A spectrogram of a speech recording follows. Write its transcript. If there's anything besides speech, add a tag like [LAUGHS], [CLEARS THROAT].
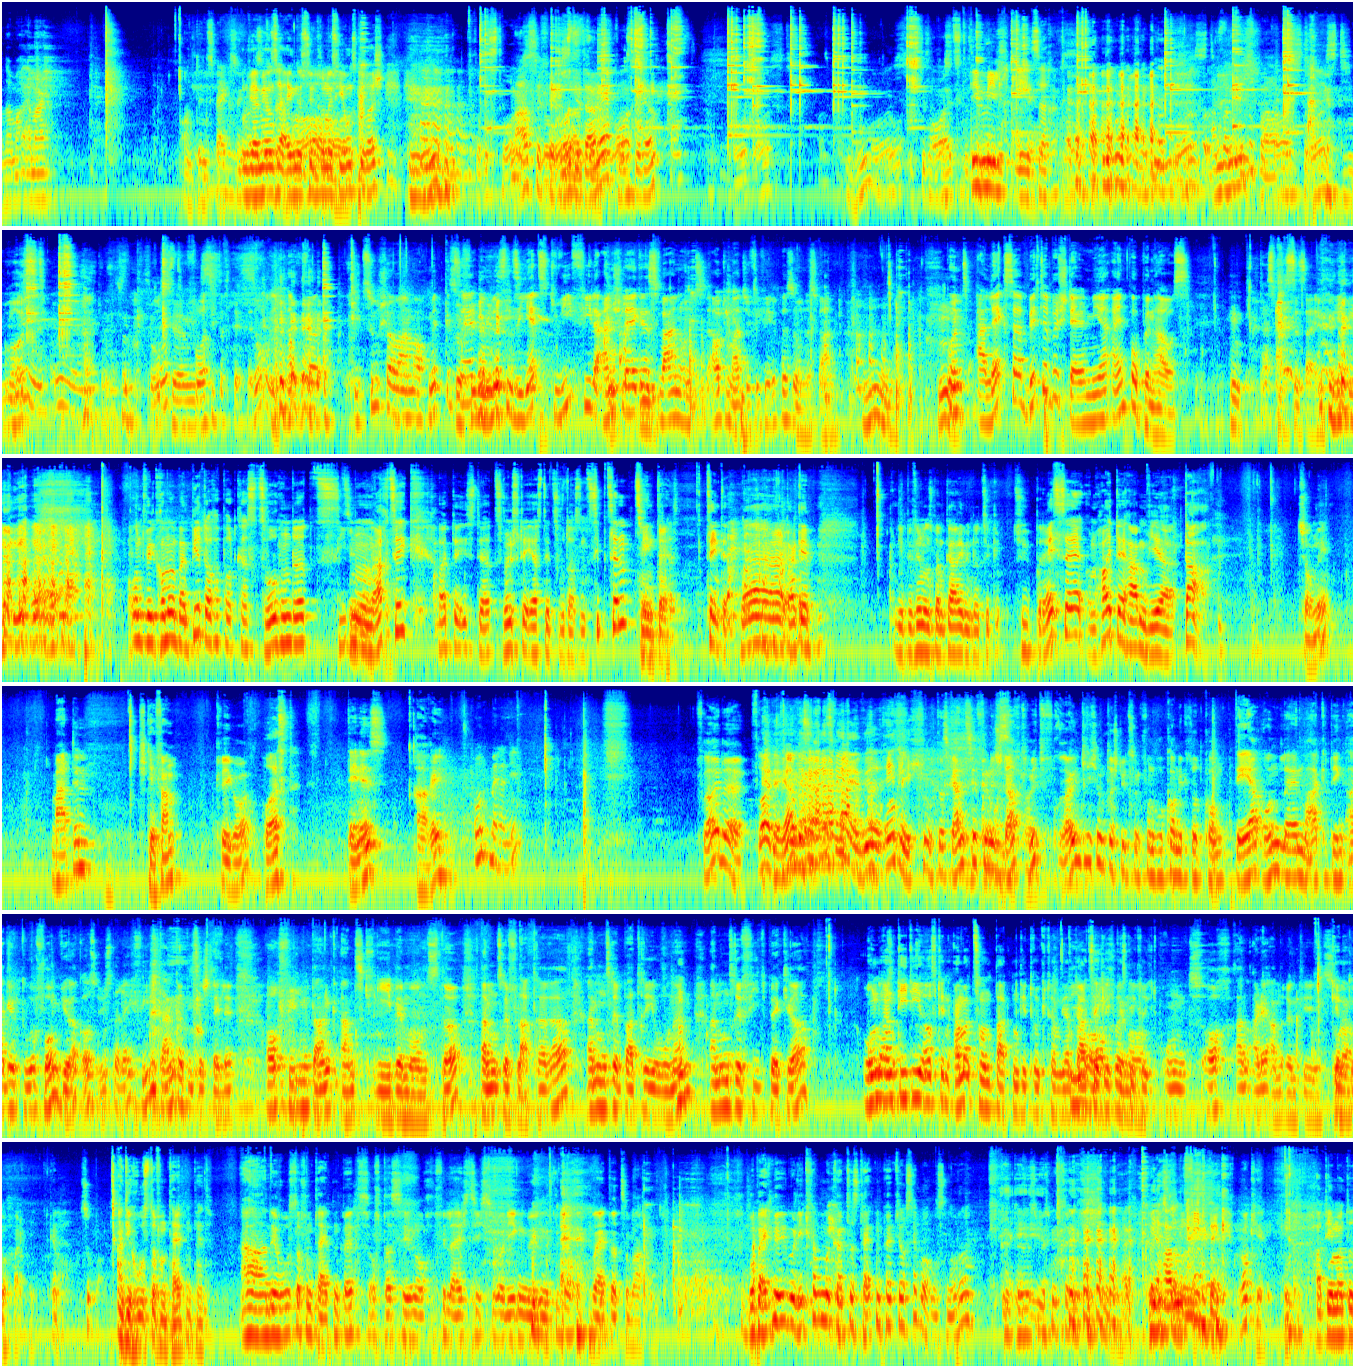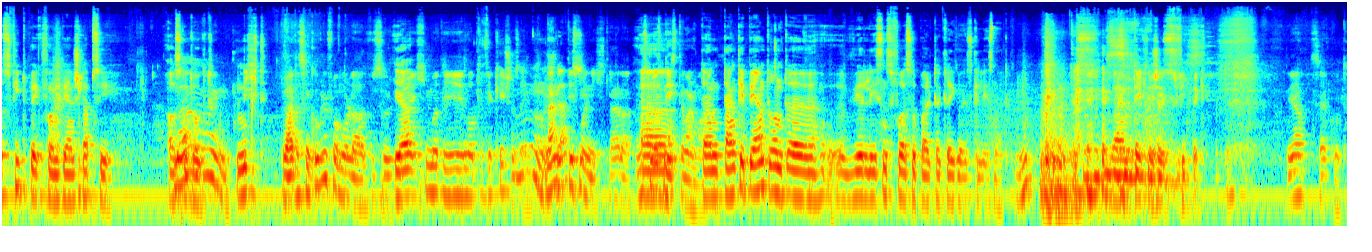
Und dann mach einmal. Und den Zweig Und wir haben ja unser eigenes Synchronisierungsgeräusch. Maß Effekt. Prost, Dame. Prost, die Herren. Die Milchgläser. An der Milchbar. Prost. Vorsicht auf das. So, ich hoffe, die Zuschauer haben auch mitgezählt. Dann wissen sie jetzt, wie viele Anschläge es waren und automatisch, wie viele Personen es waren. Und Alexa, bitte bestell mir ein Puppenhaus. Das müsste sein. [LAUGHS] Und willkommen beim Biertaucher Podcast 287. Heute ist der 12.01.2017. Zehnte. Zehnte. Ah, danke. Wir befinden uns beim Garib in der Zy- Zypresse und heute haben wir da Johnny. Martin. Stefan. Gregor. Horst. Dennis, Ari. Und Melanie? Freude. Freude, ja, das sind ganz viele. Wir, endlich. Das Ganze findet statt mit freundlicher Unterstützung von wukonic.com, der Online-Marketing-Agentur vom Jörg aus Österreich. Vielen Dank an dieser Stelle. Auch vielen Dank ans Klebemonster, an unsere Flatterer, an unsere Patreonen, an unsere Feedbackler. Und an die, die auf den Amazon-Button gedrückt haben. Wir haben tatsächlich auch, was genau. gekriegt. Und auch an alle anderen, die so Genau. durchhalten. Genau, super. An die Hoster vom Titanpad. Ah, an die Hoster vom Titanpad, auf das sie noch vielleicht sich überlegen mögen, [LAUGHS] noch weiterzumachen. Wobei ich mir überlegt habe, man könnte das Titanpad ja auch selber hosten, oder? Das müsste müsste nicht- Wir [LAUGHS] haben Feedback. Okay. Hat jemand das Feedback von Bernd Schlapsi ausgedruckt? Nein. Nicht. War das ein Google-Formular? Wieso Ja. ich immer die Notifications? Nein, Schlaps. diesmal nicht, leider. Müssen wir das nächste Mal machen. Dann danke Bernd und äh, wir lesen es vor, sobald der Gregor es gelesen hat. Das [LAUGHS] war ein technisches Feedback. Ja, sehr gut.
